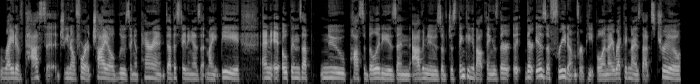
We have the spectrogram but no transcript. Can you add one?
rite of passage, you know, for a child losing a parent, devastating as it might be. And it opens up new possibilities and avenues of just thinking about things. There, eh, there is a freedom for people. And I recognize that's true.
